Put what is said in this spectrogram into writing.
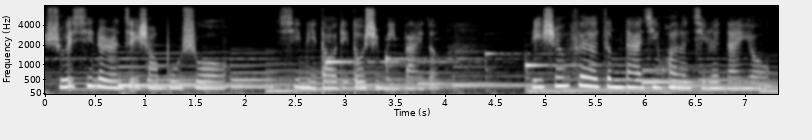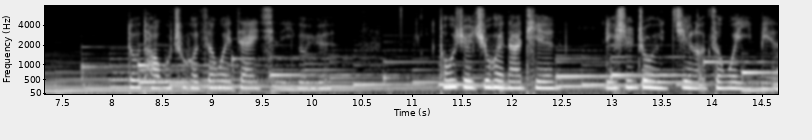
熟悉的人嘴上不说，心里到底都是明白的。黎深费了这么大劲换了几任男友，都逃不出和曾卫在一起的一个月。同学聚会那天，林深终于见了曾卫一面。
